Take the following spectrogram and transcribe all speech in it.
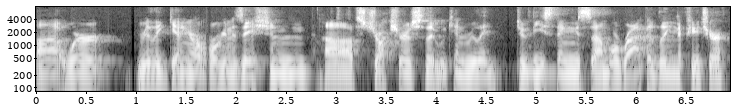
uh, we're really getting our organization uh, structured so that we can really do these things uh, more rapidly in the future.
